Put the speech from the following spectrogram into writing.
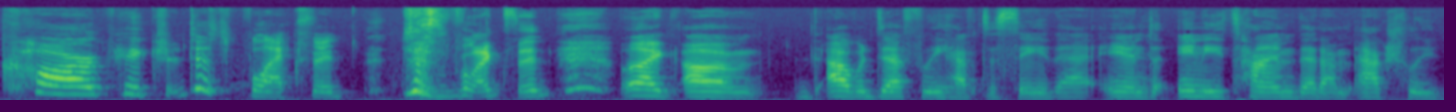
car picture, just flexing, just flexing. Like um, I would definitely have to say that. And anytime that I'm actually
